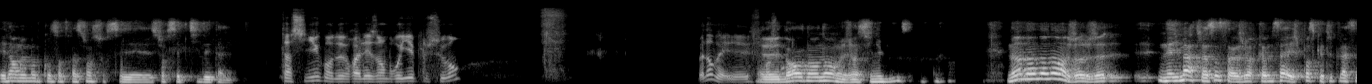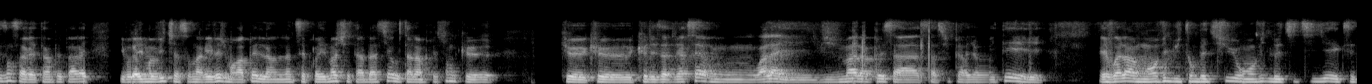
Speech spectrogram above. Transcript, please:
énormément de concentration sur ces, sur ces petits détails. T'insinues qu'on devrait les embrouiller plus souvent? Bah non, mais euh, non, non, non, mais j'insinue plus. non, non, non, non. Neymar, de toute façon, c'est un joueur comme ça, et je pense que toute la saison, ça va être un peu pareil. Ibrahimovic, à son arrivée, je me rappelle, l'un de ses premiers matchs, c'était à Bastia, où tu as l'impression que que, que, que, les adversaires voilà, ils vivent mal un peu sa, sa supériorité. Et, et voilà, on a envie de lui tomber dessus, on a envie de le titiller, etc.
